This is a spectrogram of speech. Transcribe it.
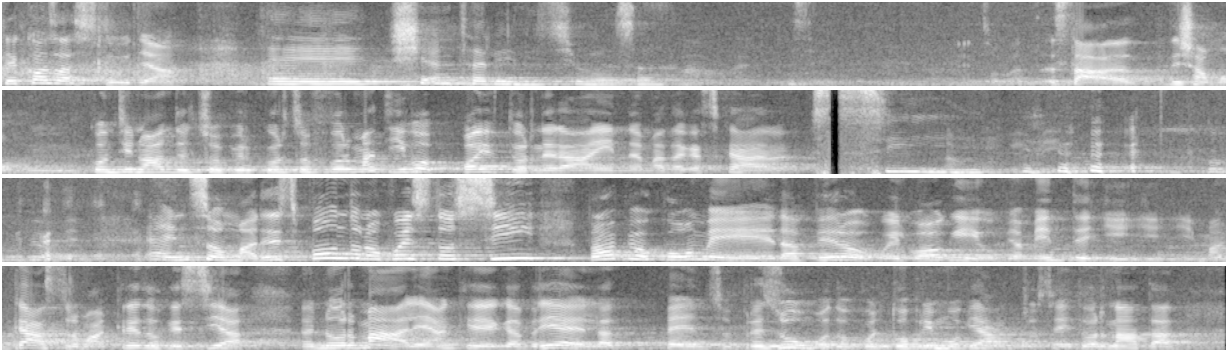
Che cosa studia? Eh, scienza religiosa. Insomma, sta, diciamo, continuando il suo percorso formativo, poi tornerà in Madagascar? Sì. Eh, insomma, rispondono questo sì proprio come davvero quei luoghi ovviamente gli, gli, mancastro, ma credo che sia eh, normale, anche Gabriella, penso, presumo, dopo il tuo primo viaggio sei tornata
